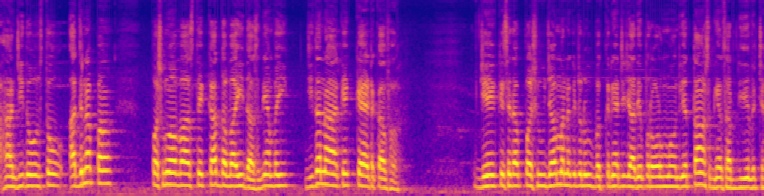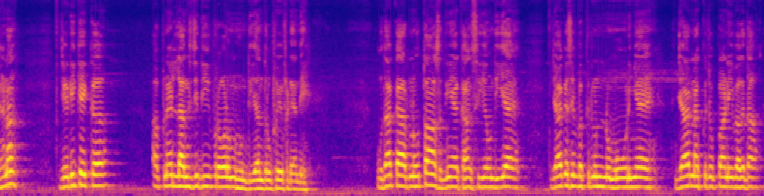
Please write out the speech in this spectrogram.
ਹਾਂਜੀ ਦੋਸਤੋ, ਅੱਜ ਨਾ ਆਪਾਂ ਪਸ਼ੂਆਂ ਵਾਸਤੇ ਇੱਕ ਆਹ ਦਵਾਈ ਦੱਸਦੇ ਆਂ ਬਈ, ਜਿਹਦਾ ਨਾਂ ਕਿ ਕੈਟ ਕਫ ਜੇ ਕਿਸੇ ਦਾ ਪਸ਼ੂ ਜਾਂ ਮੰਨ ਕੇ ਚਲੋ ਬੱਕਰੀਆਂ 'ਚ ਜ਼ਿਆਦਾ ਪ੍ਰੋਬਲਮ ਆਉਂਦੀ ਹੈ ਧਾਂਸਦੀਆਂ ਸਰਦੀ ਦੇ ਵਿੱਚ, ਹਨਾ? ਜਿਹੜੀ ਕਿ ਇੱਕ ਆਪਣੇ ਲੰਗਸ ਦੀ ਪ੍ਰੋਬਲਮ ਹੁੰਦੀ ਹੈ ਅੰਦਰੋਂ ਫੇਫੜਿਆਂ ਦੇ। ਉਹਦਾ ਕਾਰਨ ਉਹ ਧਾਂਸਦੀਆਂ ਖਾਂਸੀ ਆਉਂਦੀ ਹੈ ਜਾਂ ਕਿਸੇ ਬੱਕਰੀ ਨੂੰ ਨਮੋਨੀਆ ਹੈ ਜਾਂ ਨੱਕ 'ਚੋਂ ਪਾਣੀ ਵਗਦਾ,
